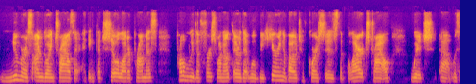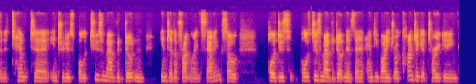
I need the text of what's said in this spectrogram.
numerous ongoing trials, I, I think that show a lot of promise probably the first one out there that we'll be hearing about, of course, is the POLARIX trial, which uh, was an attempt to introduce polatuzumab vedotin into the frontline setting. So polatuzumab vedotin is an antibody drug conjugate targeting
